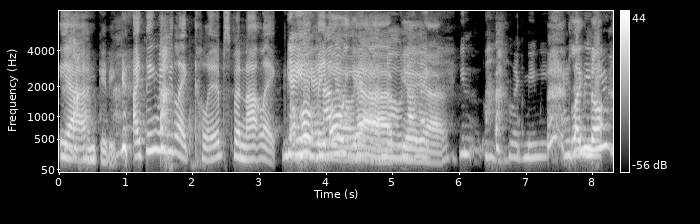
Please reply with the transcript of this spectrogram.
yeah I'm kidding. i think maybe like clips but not like Yeah, a yeah, whole yeah, video not Oh like- yeah, no, yeah, not like- yeah. You like Mimi, I Like, Mimi? no-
